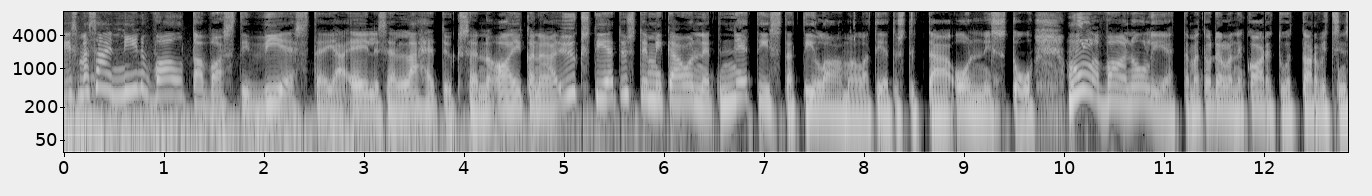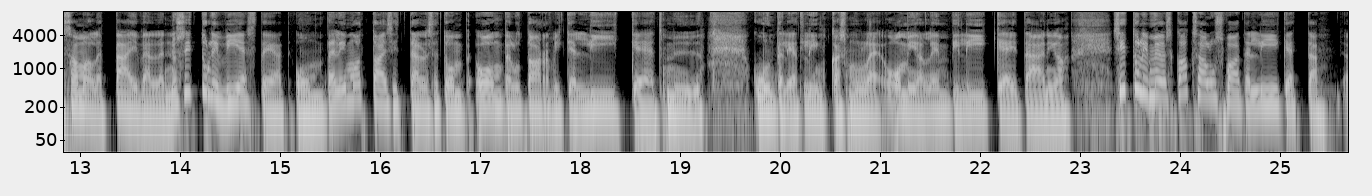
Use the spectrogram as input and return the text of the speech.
Siis mä sain niin valtavasti viestejä eilisen lähetyksen aikana. Yksi tietysti mikä on, että netistä tilaamalla tietysti tämä onnistuu. Mulla vaan oli, että mä todella ne kaarituet tarvitsin samalle päivälle. No sit tuli viestejä, että ompelimot tai sitten tällaiset ompe- ompelutarvikeliikkeet myy. Kuuntelijat linkkas mulle omia lempiliikkeitään. Ja sitten tuli myös kaksi alusvaateliikettä ö,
